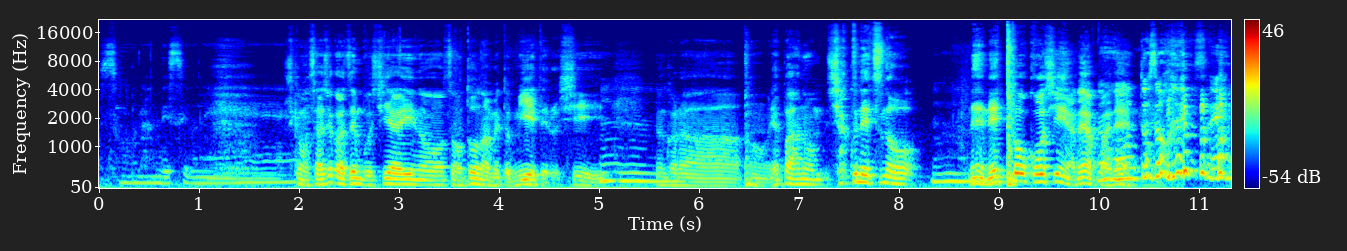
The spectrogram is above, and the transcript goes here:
そう。なんですよね。しかも最初から全部試合のそのトーナメント見えてるし、うん。だから、うん、やっぱあの灼熱の、うん。ね、熱湯甲子園やねやっぱりね。本当そうですね。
